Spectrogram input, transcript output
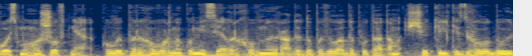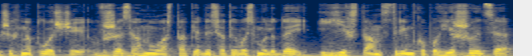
8 жовтня, коли переговорна комісія Верховної Ради доповіла депутатам, що кількість голодуючих на площі вже сягнула 158 людей, і їх стан стрімко погіршується,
